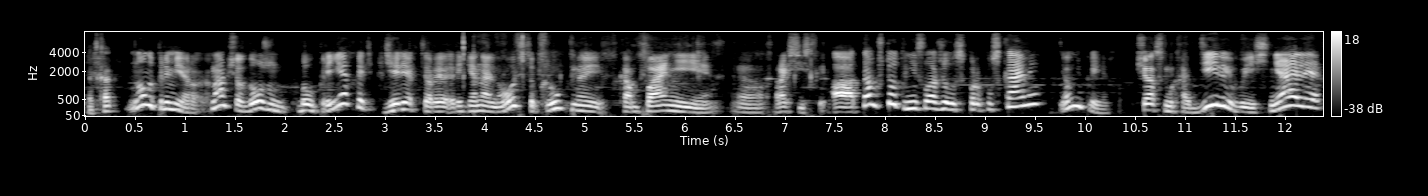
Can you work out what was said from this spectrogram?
Это как? Ну, например, к нам сейчас должен был приехать директор регионального офиса крупной компании э, российской. А там что-то не сложилось с пропусками, и он не приехал. Сейчас мы ходили, выясняли,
